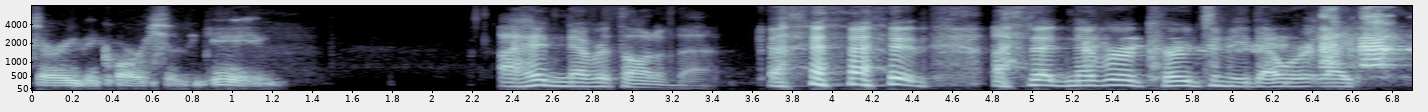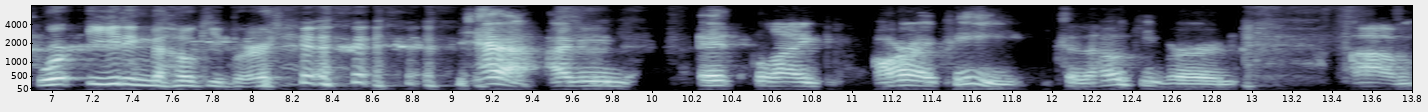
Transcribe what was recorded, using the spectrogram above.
during the course of the game. I had never thought of that. that never occurred to me that we're like we're eating the Hokie bird. yeah, I mean, it like R.I.P. to the Hokie bird. Um,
